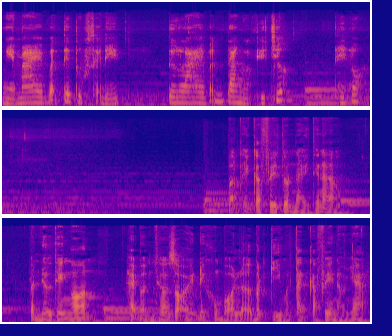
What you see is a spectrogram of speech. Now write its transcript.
ngày mai vẫn tiếp tục sẽ đến tương lai vẫn đang ở phía trước. Thế thôi. Bạn thấy cà phê tuần này thế nào? Và nếu thấy ngon, hãy bấm theo dõi để không bỏ lỡ bất kỳ một tách cà phê nào nha.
